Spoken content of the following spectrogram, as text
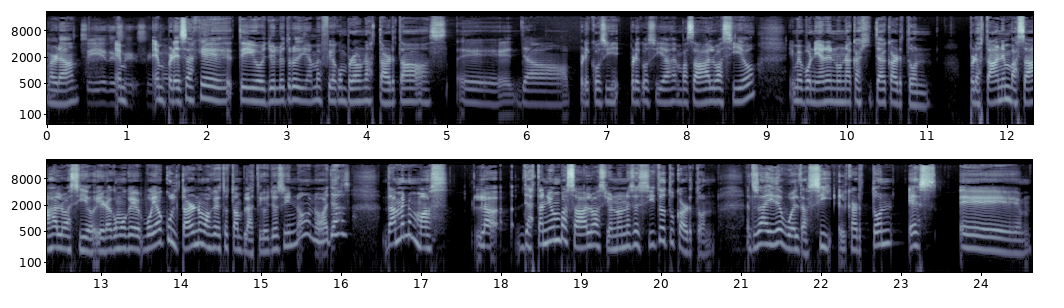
¿verdad? Sí, de Em- sí, empresas que, te digo, yo el otro día me fui a comprar unas tartas eh, ya precoci- precocidas, envasadas al vacío, y me ponían en una cajita de cartón. Pero estaban envasadas al vacío. Y era como que voy a ocultar nomás que esto está en plástico. Yo sí, no, no vayas, dame nomás. La, ya están envasadas al vacío, no necesito tu cartón. Entonces ahí de vuelta, sí, el cartón es eh,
